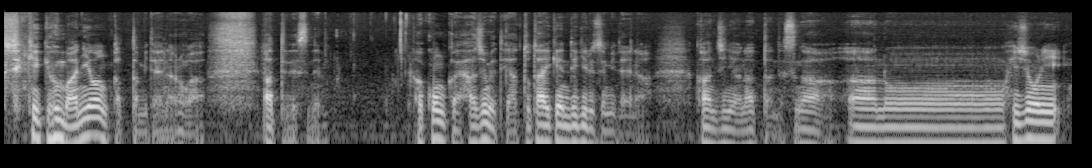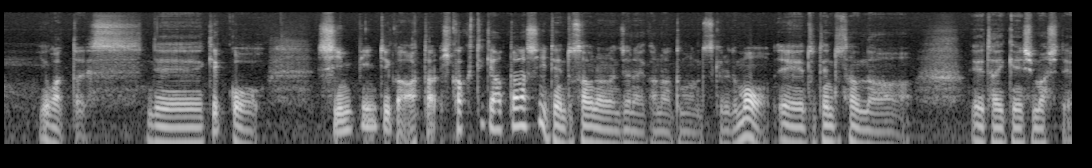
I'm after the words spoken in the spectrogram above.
じで結局間に合わんかったみたいなのがあってですね今回初めてやっと体験できるぜみたいな感じにはなったんですがあのー、非常に良かったですで結構新品というか比較的新しいテントサウナなんじゃないかなと思うんですけれども、えーと、テントサウナ、え、体験しまして。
